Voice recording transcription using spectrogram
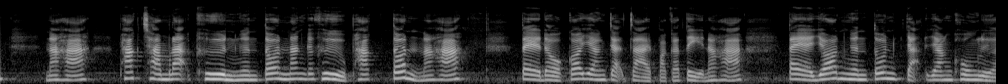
2นะคะพักชำระคืนเงินต้นนั่นก็คือพักต้นนะคะ แต่ดอกก็ยังจะจ่ายปกตินะคะ แต่ยอดเงินต้นจะยังคงเหลือ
